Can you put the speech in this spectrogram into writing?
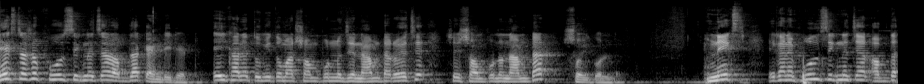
নেক্সট আসো full signature of the candidate এইখানে তুমি তোমার সম্পূর্ণ যে নামটা রয়েছে, সেই সম্পূর্ণ নামটার সই করলে। নেক্সট এখানে full signature of the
